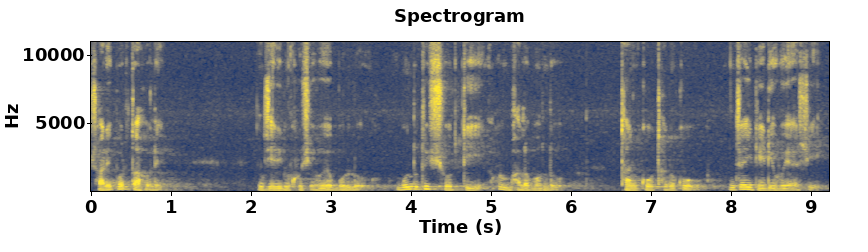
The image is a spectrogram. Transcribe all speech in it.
শাড়ি পর তাহলে? জেরিন খুশি হয়ে বলল, বন্ধু, তুই সত্যি আমার ভালো বন্ধু। থাঙ্কো থাঙ্কো, যাই রেডি হয়ে আসি।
